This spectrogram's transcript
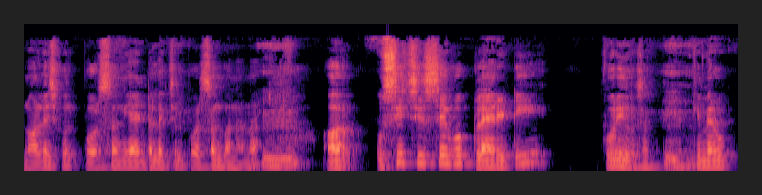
नॉलेजफुल पर्सन या इंटेलेक्चुअल पर्सन बनाना। और उसी चीज़ से वो क्लैरिटी पूरी हो सकती है कि मेरे को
